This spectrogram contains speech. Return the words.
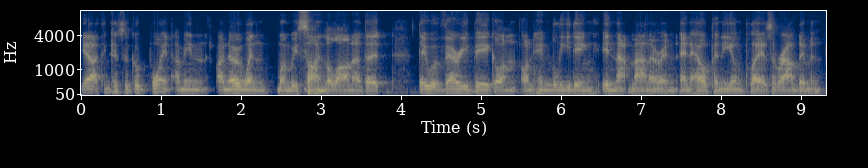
yeah, I think it's a good point. I mean, I know when when we signed Lallana that they were very big on on him leading in that manner and and helping the young players around him, and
